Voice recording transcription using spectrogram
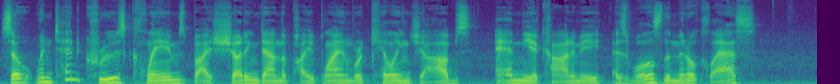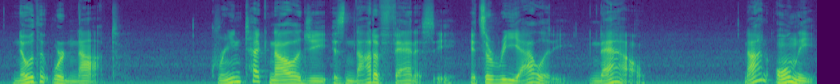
So, when Ted Cruz claims by shutting down the pipeline we're killing jobs and the economy, as well as the middle class, know that we're not. Green technology is not a fantasy, it's a reality now. Not only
